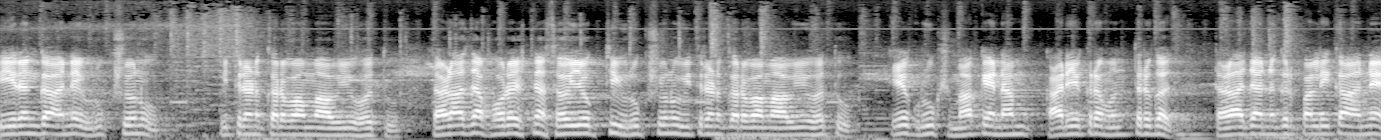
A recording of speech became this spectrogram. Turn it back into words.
તિરંગા અને વૃક્ષોનું વિતરણ કરવામાં આવ્યું હતું. તળાજા ફોરેસ્ટના સહયોગથી વૃક્ષોનું વિતરણ કરવામાં આવ્યું હતું. એક વૃક્ષ માકે નામ કાર્યક્રમ અંતર્ગત તળાજા નગરપાલિકા અને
